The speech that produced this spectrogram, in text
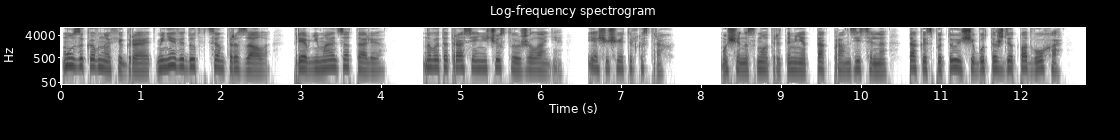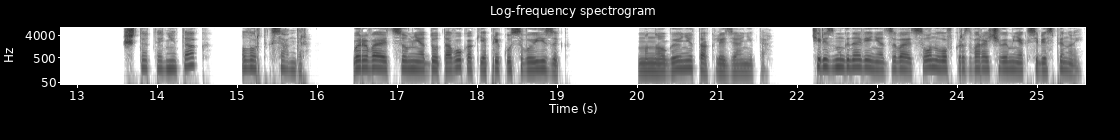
Музыка вновь играет. Меня ведут в центр зала, приобнимают за талию. Но в этот раз я не чувствую желания. Я ощущаю только страх. Мужчина смотрит на меня так пронзительно, так испытующе, будто ждет подвоха. «Что-то не так?» «Лорд Ксандр», вырывается у меня до того, как я прикусываю язык. «Многое не так, леди Анита». Через мгновение отзывается он, ловко разворачивая меня к себе спиной.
